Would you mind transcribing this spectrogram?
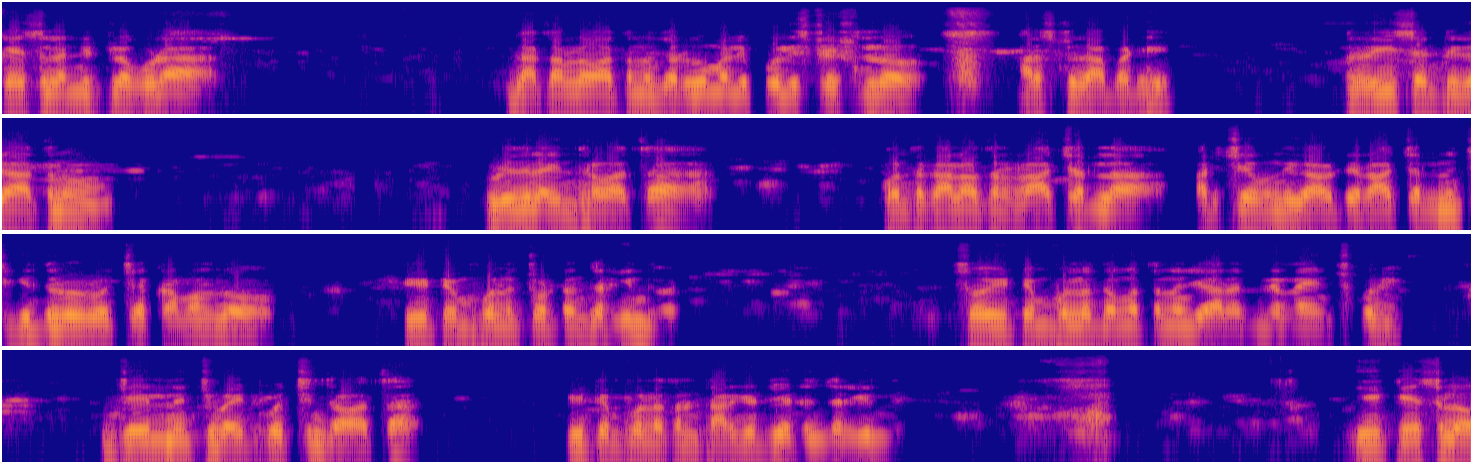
కేసులన్నింటిలో కూడా గతంలో అతను జరుగుమల్లి పోలీస్ స్టేషన్లో అరెస్ట్ కాబడి రీసెంట్గా అతను విడుదలైన తర్వాత కొంతకాలం అతను రాచర్ల పరిచయం ఉంది కాబట్టి రాచర్ల నుంచి గిద్దలూరు వచ్చే క్రమంలో ఈ టెంపుల్ను చూడటం జరిగింది. సో ఈ టెంపుల్లో దొంగతనం చేయాలని నిర్ణయించుకొని జైలు నుంచి బయటకు వచ్చిన తర్వాత ఈ టెంపుల్ అతను టార్గెట్ చేయడం జరిగింది. ఈ కేసులో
